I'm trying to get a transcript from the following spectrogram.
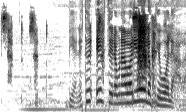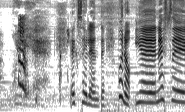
Exacto, exacto. Bien, este, este era una variedad de los que volaba. Muy bien. Excelente. Bueno, y en ese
